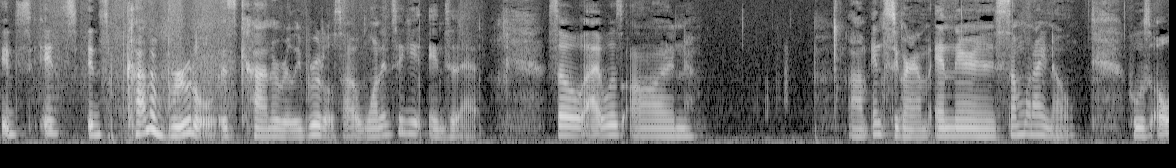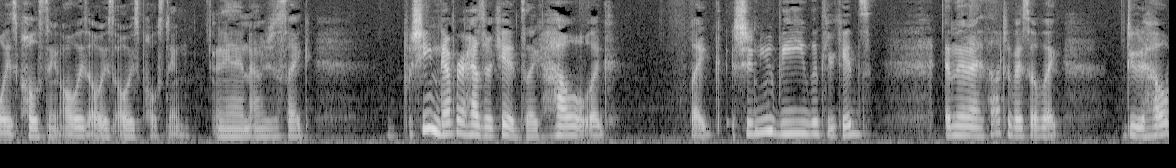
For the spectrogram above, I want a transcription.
it's it's it's kind of brutal. It's kind of really brutal. So I wanted to get into that. So I was on um, Instagram, and there's someone I know who's always posting, always, always, always posting. And I was just like, she never has her kids. Like, how, like, like, shouldn't you be with your kids? And then I thought to myself, like, dude, how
